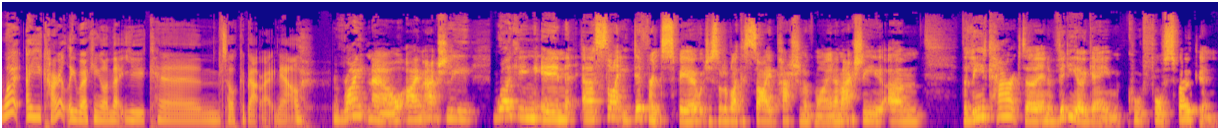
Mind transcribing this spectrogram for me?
what are you currently working on that you can talk about right now? Right now, I'm actually working in a slightly different sphere, which is sort of like a side passion of mine. I'm actually um, the lead character in a video game called Forspoken.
